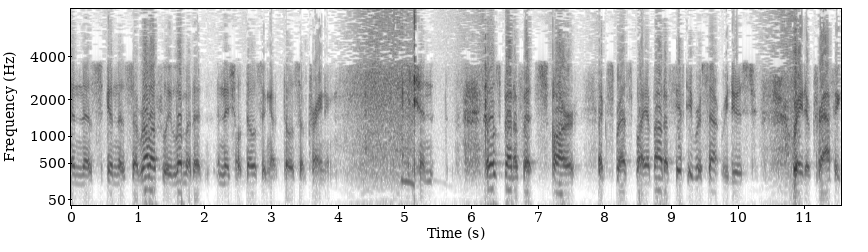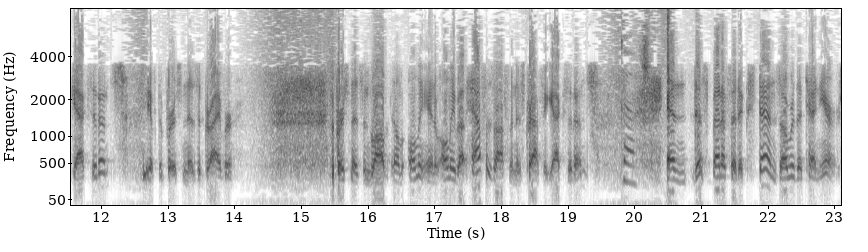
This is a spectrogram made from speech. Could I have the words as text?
in this in this uh, relatively limited initial dosing of, dose of training. And those benefits are expressed by about a 50% reduced rate of traffic accidents if the person is a driver. The person is involved only in only about half as often as traffic accidents. Gosh. And this benefit extends over the 10 years.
